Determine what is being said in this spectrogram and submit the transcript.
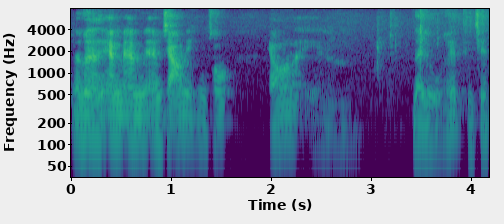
bây giờ em em em cháo đi không cho. Kéo lại à, đầy đủ hết thì chết.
